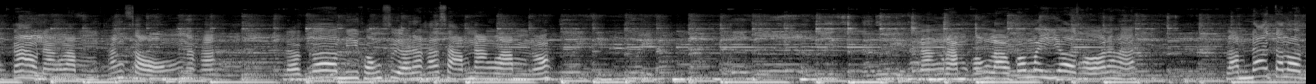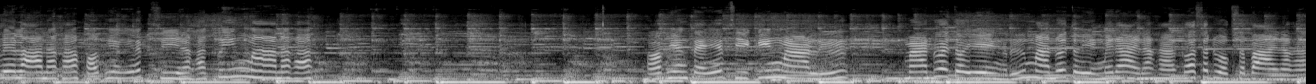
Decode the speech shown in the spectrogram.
ำเก้านางรำทั้งสองนะคะ แล้วก็มีของเสือนะคะสามนางรำเนาะนางรำของเราก็ไม่ย่อท้อนะคะรำได้ตลอดเวลานะคะ ขอเพียง FC นะคะ กลิ้งมานะคะ อเพียงแต่ FC กิ้งมาหรือมาด้วยตัวเองหรือมาด้วยตัวเองไม่ได้นะคะ ก็สะดวกสบายนะคะ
